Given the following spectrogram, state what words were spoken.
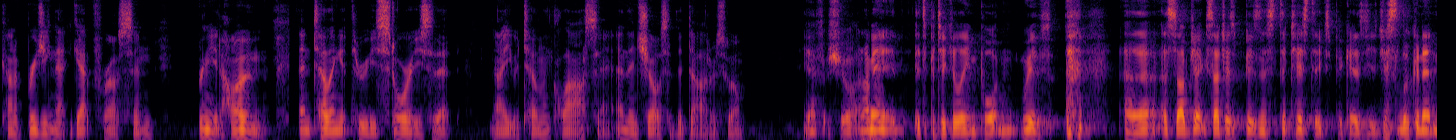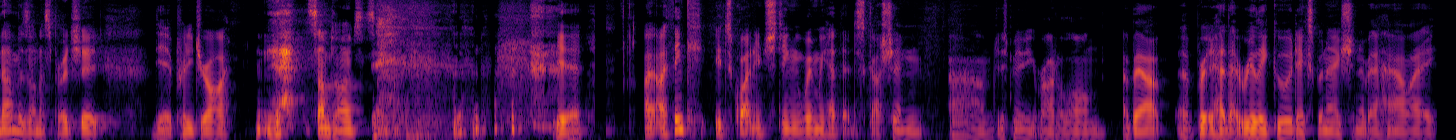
kind of bridging that gap for us and bringing it home and telling it through his stories that uh, he would tell in class and then show us the data as well. Yeah, for sure. And I mean, it, it's particularly important with a, a, subject such as business statistics because you're just looking at numbers on a spreadsheet. Yeah, pretty dry. Yeah, sometimes. yeah. I, I, think it's quite interesting when we had that discussion, um, just moving right along, about uh, Brett had that really good explanation about how a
